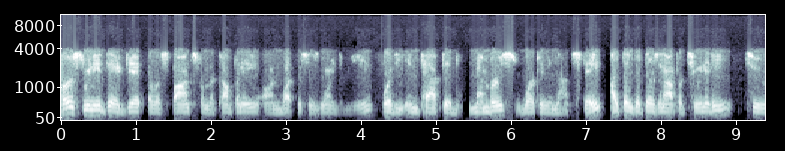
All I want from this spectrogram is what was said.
First, we need to get a response from the company on what this is going to mean for the impacted members working in that state. I think that there's an opportunity to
